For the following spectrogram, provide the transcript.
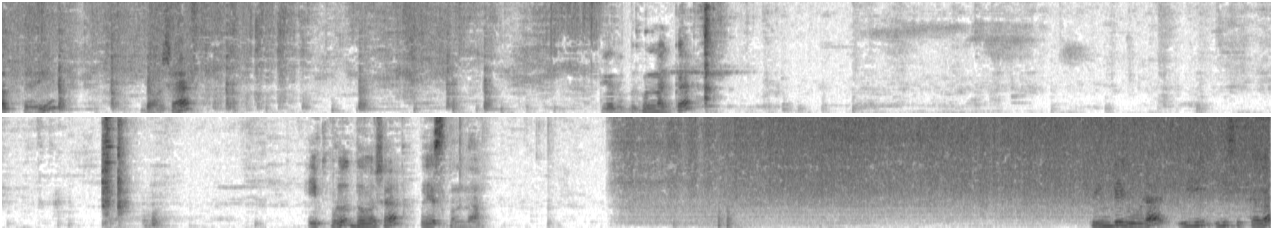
వస్తుంది దోశ. ఇట్లా రుద్దుకున్నాక ఇప్పుడు దోశ వేసుకుందాం. పిండి కూడా ఈ ఈ చిక్కగా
